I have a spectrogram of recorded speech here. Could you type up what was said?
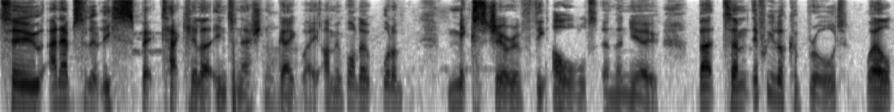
to an absolutely spectacular international gateway. I mean, what a what a mixture of the old and the new. But um, if we look abroad, well,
